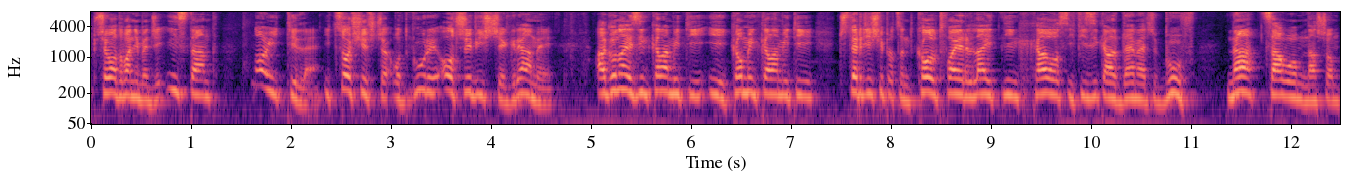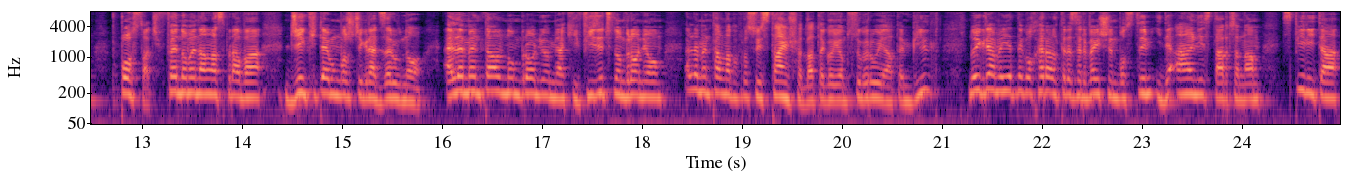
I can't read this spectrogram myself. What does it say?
przeładowanie będzie instant. No i tyle. I coś jeszcze od góry, oczywiście gramy Agonizing Calamity i Coming Calamity 40% Cold Fire, Lightning, Chaos i Physical Damage buff na całą naszą postać. Fenomenalna sprawa, dzięki temu możecie grać zarówno elementalną bronią, jak i fizyczną bronią. Elementalna po prostu jest tańsza, dlatego ją sugeruję na ten build. No i gramy jednego Herald Reservation, bo z tym idealnie starcza nam Spirita,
